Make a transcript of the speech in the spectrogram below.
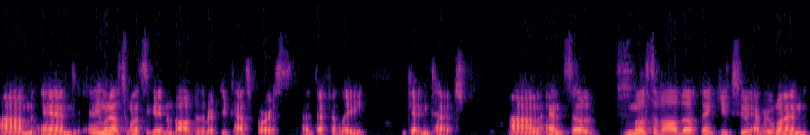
Um, and anyone else who wants to get involved in the Refugee Task Force, uh, definitely get in touch. Um, and so, most of all, though, thank you to everyone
